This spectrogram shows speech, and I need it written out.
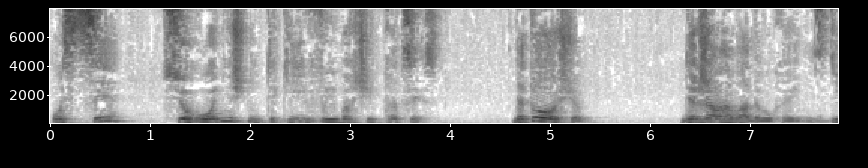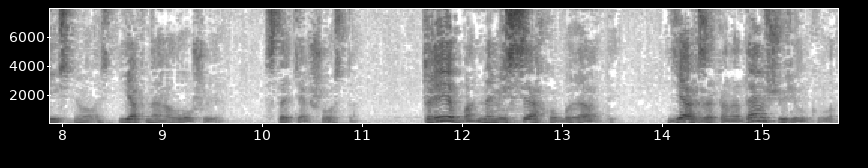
Ось це сьогоднішній такий виборчий процес. Для того, щоб державна влада в Україні здійснювалась, як наголошує стаття 6, треба на місцях обирати як законодавчу гілку влади,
